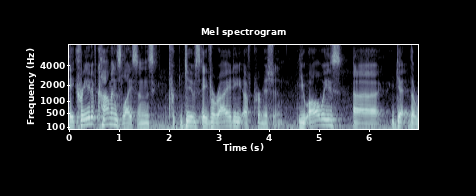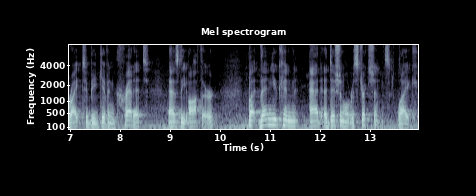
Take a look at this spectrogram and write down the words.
A Creative Commons license gives a variety of permission. You always uh, get the right to be given credit as the author, but then you can add additional restrictions like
